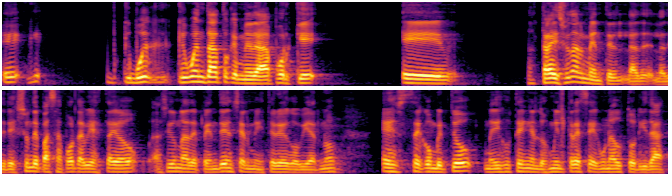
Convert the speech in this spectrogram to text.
Eh, qué, buen dato que me da, porque tradicionalmente la, dirección de pasaporte había estado, ha sido una dependencia del Ministerio de Gobierno. se convirtió, me dijo usted, en el 2013 en una autoridad.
